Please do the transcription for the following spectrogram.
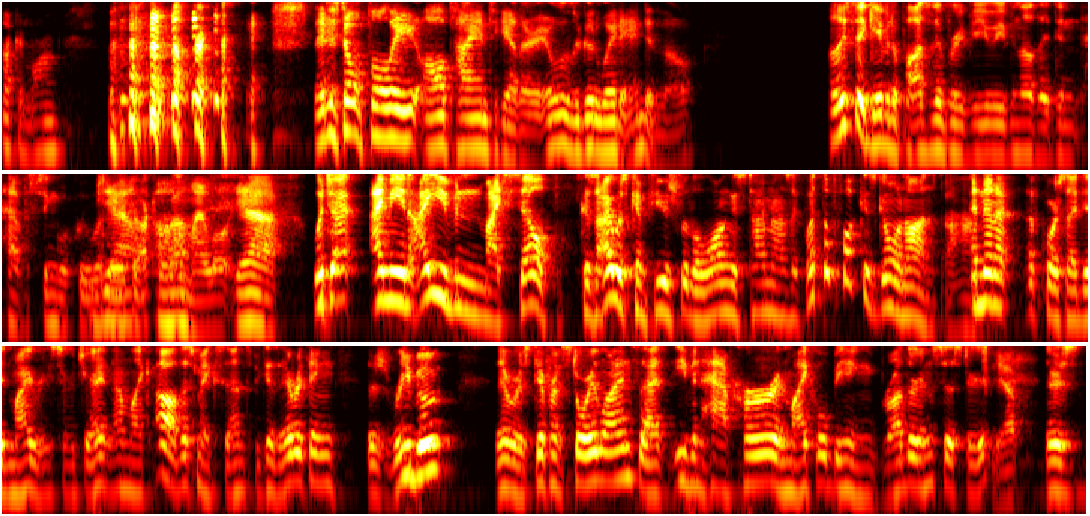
fucking moron. they just don't fully all tie in together. It was a good way to end it, though. At least they gave it a positive review, even though they didn't have a single clue what they yeah. were talking Oh about. my lord. Yeah. Which I, I mean, I even myself, because I was confused for the longest time, and I was like, "What the fuck is going on?" Uh-huh. And then, I, of course, I did my research, right? And I'm like, "Oh, this makes sense because everything there's reboot. There was different storylines that even have her and Michael being brother and sister. Yep. There's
